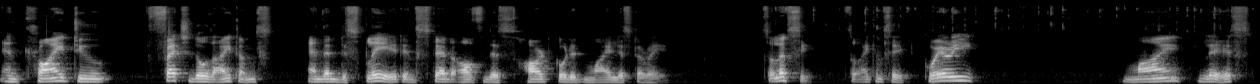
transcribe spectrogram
and try to fetch those items and then display it instead of this hard-coded mylist array. So let's see. So I can say query my list,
